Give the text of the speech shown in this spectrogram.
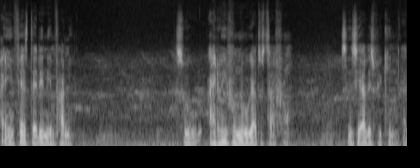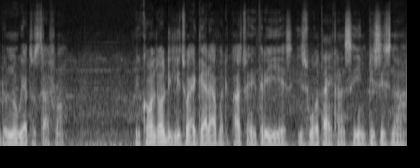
I invested in farming. So I don't even know where to start from. Sincerely speaking, I don't know where to start from. Because all the little I gathered for the past 23 years is what I can see in pieces now.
